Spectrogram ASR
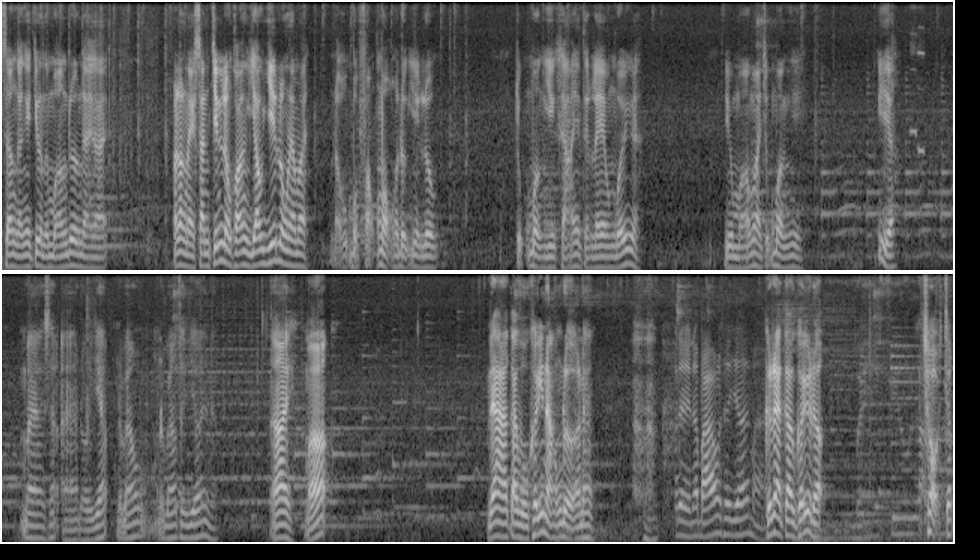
sơn cả nghe chương tự mở rương này rồi. Ở lần này xanh chín luôn khỏi dấu giết luôn em ơi đậu bột phóng một được gì luôn. Chúc mừng Duy Khải từ leo con bí kìa. Vừa mở mà chúc mừng gì? Cái gì vậy? Ma sao? À đội giáp nó báo nó báo thế giới nè. Rồi mở. Ra cây vũ khí nào cũng được nè. Thì nó báo thế giới mà. Cứ ra cây vũ khí là được. Trời chết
